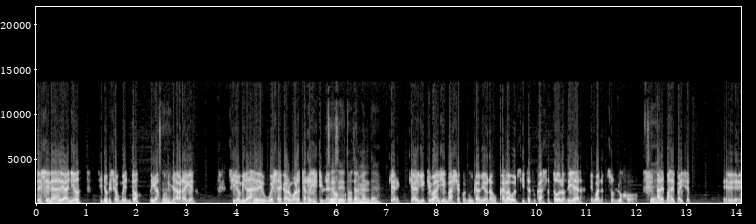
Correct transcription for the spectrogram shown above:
decenas de años, sino que se aumentó, digamos, y la verdad que no si lo mirás de huella de carbono es terrible, ¿no? Sí, sí, totalmente. Que, alguien que alguien vaya con un camión a buscar la bolsita a tu casa todos los días, que bueno, es un lujo, además de países eh,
